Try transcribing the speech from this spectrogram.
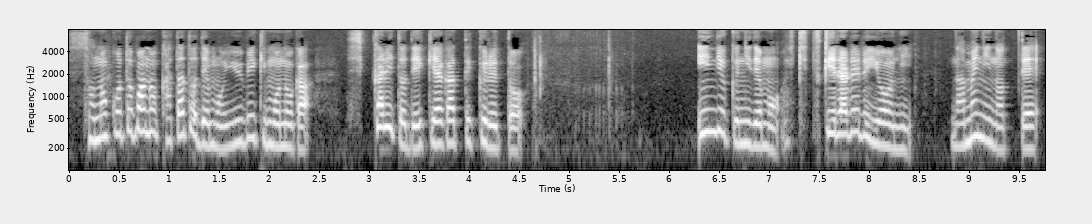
その言葉の型とでも言うべきものがしっかりと出来上がってくると、引力にでも引きつけられるように波に乗って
